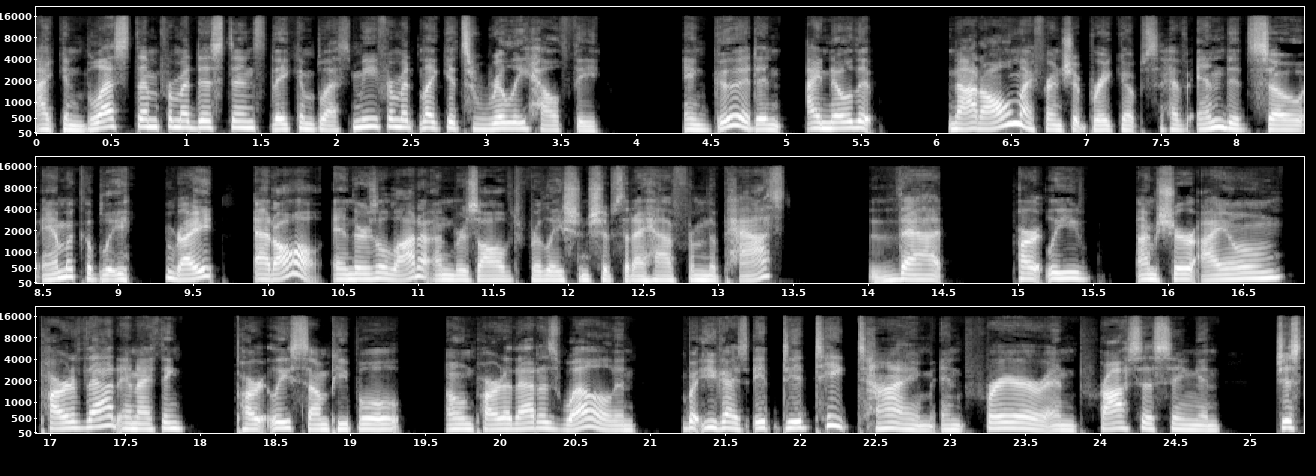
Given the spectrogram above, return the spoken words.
I can bless them from a distance. They can bless me from it. Like it's really healthy and good. And I know that not all my friendship breakups have ended so amicably, right? At all. And there's a lot of unresolved relationships that I have from the past that partly I'm sure I own part of that. And I think partly some people own part of that as well. And but you guys, it did take time and prayer and processing and just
